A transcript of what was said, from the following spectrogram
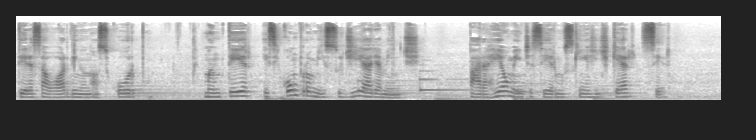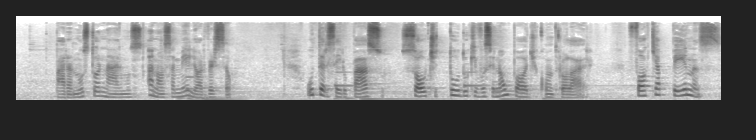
ter essa ordem no nosso corpo, manter esse compromisso diariamente para realmente sermos quem a gente quer ser, para nos tornarmos a nossa melhor versão. O terceiro passo: solte tudo o que você não pode controlar. Foque apenas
